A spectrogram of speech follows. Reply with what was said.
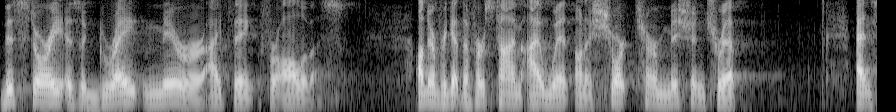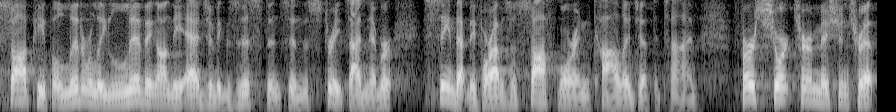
This story is a great mirror, I think, for all of us. I'll never forget the first time I went on a short term mission trip and saw people literally living on the edge of existence in the streets. I'd never seen that before. I was a sophomore in college at the time. First short term mission trip,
